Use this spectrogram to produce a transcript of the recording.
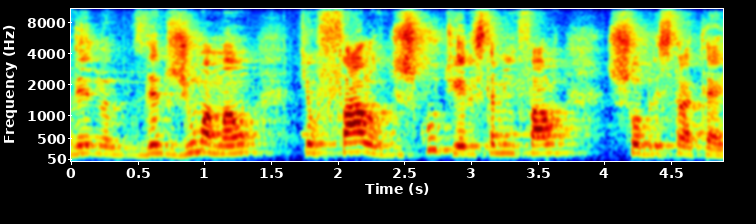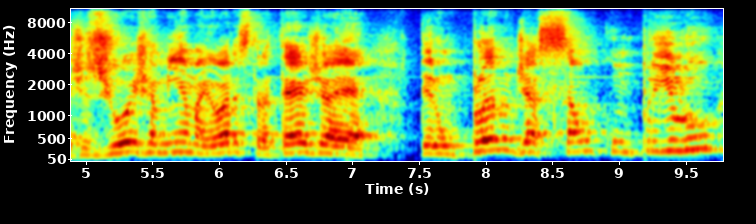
dedo, nos dedos de uma mão, que eu falo, discuto e eles também falam sobre estratégias. De hoje, a minha maior estratégia é ter um plano de ação, cumpri-lo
